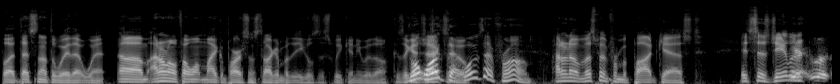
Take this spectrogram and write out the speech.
But that's not the way that went. Um, I don't know if I want Micah Parsons talking about the Eagles this week anyway, though. Because what was that? What was that from? I don't know. It must have been from a podcast. It says Jalen. Yeah, look,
